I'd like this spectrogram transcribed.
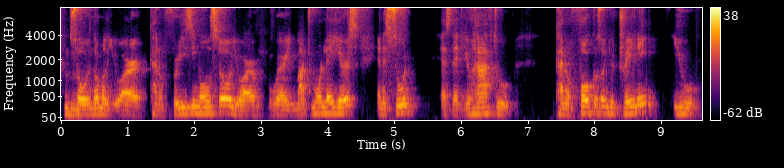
Mm-hmm. so normally you are kind of freezing also. You are wearing much more layers. And as soon as that you have to kind of focus on your training you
